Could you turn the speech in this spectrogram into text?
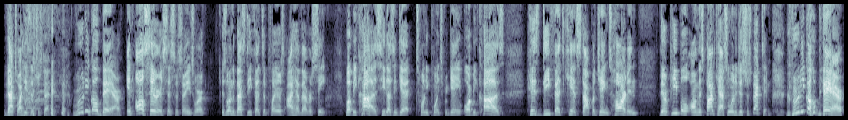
That's why he's disrespected. Rudy Gobert, in all seriousness, Mr. Ainsworth, is one of the best defensive players I have ever seen. But because he doesn't get 20 points per game, or because his defense can't stop a James Harden, there are people on this podcast who want to disrespect him. Rudy Gobert,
